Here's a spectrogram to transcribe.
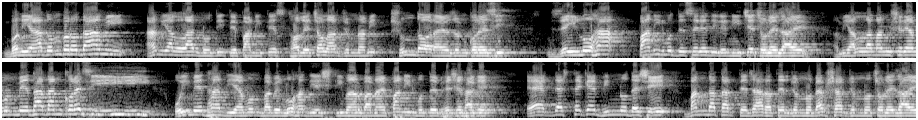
বনি আদম বড় দামি আমি আল্লাহ নদীতে, পানিতে, স্থলে চলার জন্য আমি সুন্দর আয়োজন করেছি। যেই লোহা পানির মধ্যে ছেড়ে দিলে নিচে চলে যায়, আমি আল্লাহ মানুষের এমন মেধা দান করেছি, ওই মেধা দিয়ে এমন ভাবে লোহা দিয়ে স্টিমার বানায়, পানির মধ্যে ভেসে থাকে। এক দেশ থেকে ভিন্ন দেশে বান্দা তার তেজারাতের জন্য, ব্যবসার জন্য চলে যায়।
